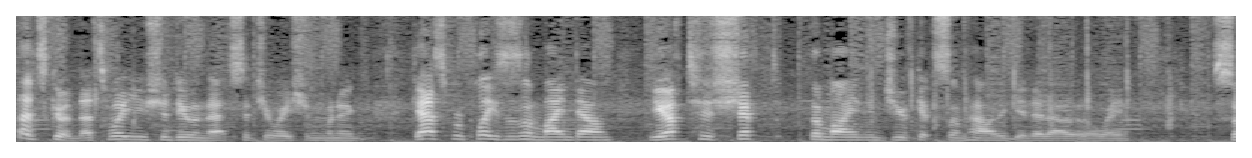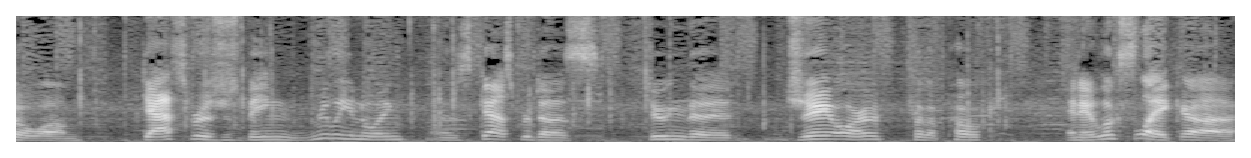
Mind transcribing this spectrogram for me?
That's good. That's what you should do in that situation. When a Gasper places a mine down, you have to shift the mine and juke it somehow to get it out of the way. So, um, Gasper is just being really annoying, as Gasper does, doing the JR for the poke. And it looks like, uh,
